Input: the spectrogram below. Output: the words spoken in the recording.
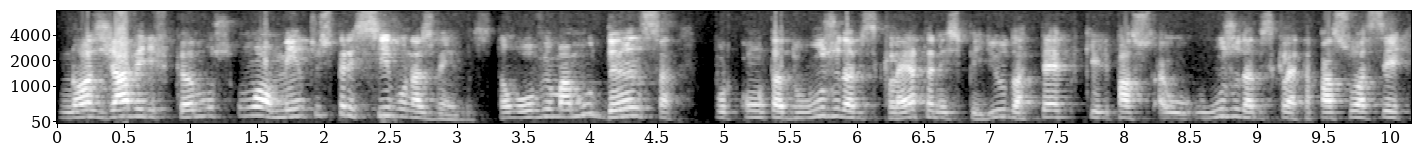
nós já verificamos um aumento expressivo nas vendas. Então houve uma mudança por conta do uso da bicicleta nesse período, até porque ele passou, o uso da bicicleta passou a ser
